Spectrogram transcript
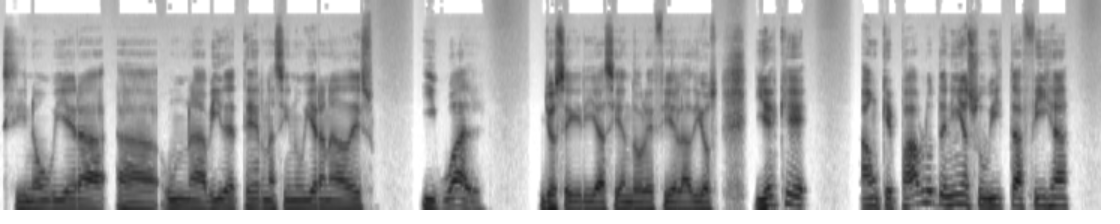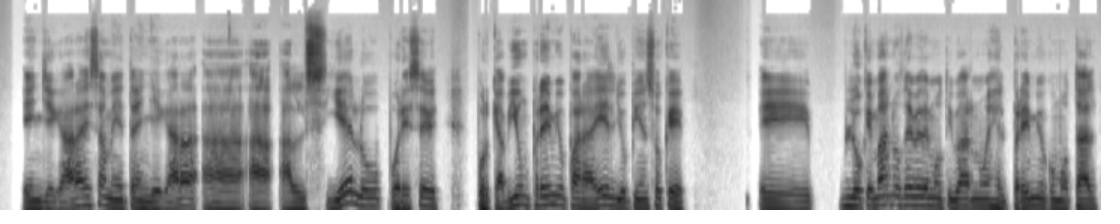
si no hubiera uh, una vida eterna, si no hubiera nada de eso, igual yo seguiría haciéndole fiel a Dios. Y es que, aunque Pablo tenía su vista fija en llegar a esa meta, en llegar a, al cielo, por ese, porque había un premio para él, yo pienso que eh, lo que más nos debe de motivar no es el premio como tal,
